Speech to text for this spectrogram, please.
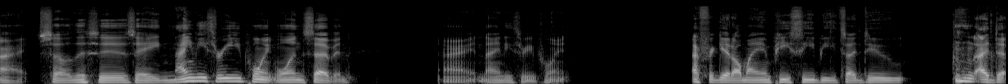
All right, so this is a 93.17. All right, 93 point. I forget all my MPC beats. I do, I do,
